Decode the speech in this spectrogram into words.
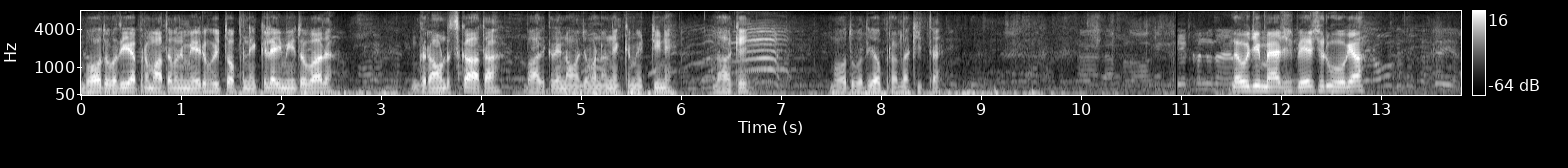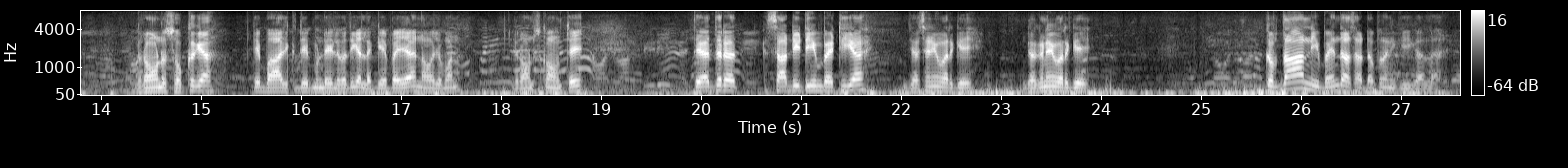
ਬਹੁਤ ਵਧੀਆ ਪ੍ਰਮਾਤਮਾ ਦੀ ਮਿਹਰ ਹੋਈ, ਧੁੱਪ ਨਿਕਲ ਆਈ ਮੀਂਹ ਤੋਂ ਬਾਅਦ। ਗਰਾਊਂਡ ਸੁਕਾਤਾ ਬਾਜਕ ਦੇ ਨੌਜਵਾਨਾਂ ਨੇ ਕਮੇਟੀ ਨੇ ਲਾ ਕੇ ਬਹੁਤ ਵਧੀਆ ਉਪਰਾਲਾ ਕੀਤਾ। ਲਓ ਜੀ, ਮੈਚ ਫੇਰ ਸ਼ੁਰੂ ਹੋ ਗਿਆ। ਗਰਾਊਂਡ ਸੁੱਕ ਗਿਆ ਤੇ ਬਾਜਕ ਦੇ ਮੁੰਡੇ ਵਧੀਆ ਲੱਗੇ ਪਏ ਆ ਨੌਜਵਾਨ ਗਰਾਊਂਡ ਸੁਕਾਉਣ ਤੇ। ਤੇ ਇੱਧਰ ਸਾਡੀ ਟੀਮ ਬੈਠੀ ਆ, ਜਸ਼ਨੀ ਵਰਗੇ, ਗਗਨੇ ਵਰਗੇ। ਕਪਤਾਨ ਨਹੀਂ ਬਹਿੰਦਾ ਸਾਡਾ, ਪਤਾ ਨਹੀਂ ਕੀ ਗੱਲ ਹੈ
